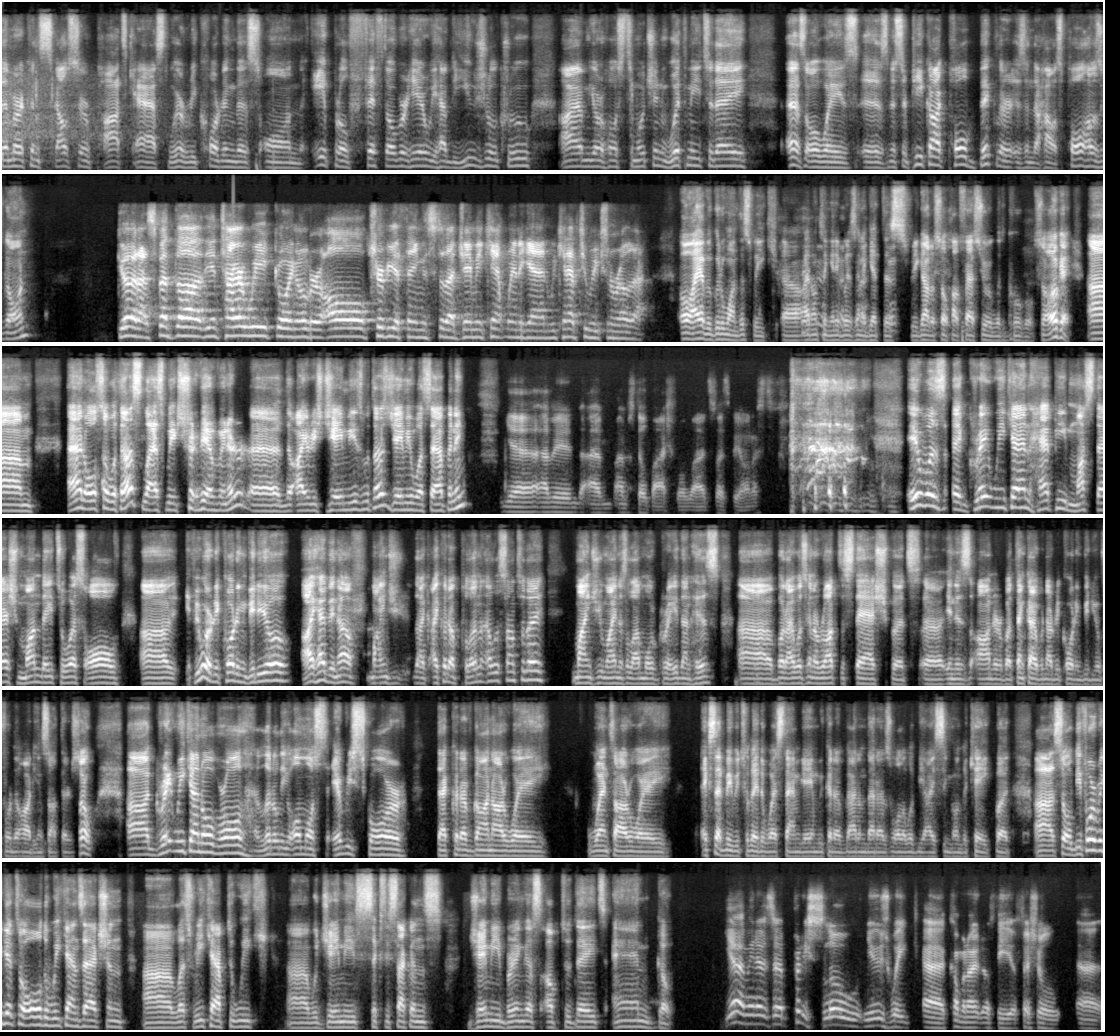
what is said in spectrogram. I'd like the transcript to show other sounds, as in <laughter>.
to the American Scouser podcast. We're recording this on April 5th over here. We have the usual crew. I'm your host, Timuchin. With me today, as always, is Mr. Peacock. Paul Bickler is in the house. Paul, how's it going? Good. I spent the the entire week going over all trivia things so that Jamie can't win again. We can't have two weeks in a row of that. Oh, I have a good one this week. Uh, I don't think anybody's gonna get this, regardless of how fast you are with Google. So okay. Um, and also with us, last week's trivia winner, uh, the Irish Jamie is with us. Jamie, what's happening? Yeah, I mean, I'm I'm still bashful, lads. Let's be honest. <laughs> it was a great weekend. Happy Mustache Monday to us all. Uh, if you were recording video, I have enough, mind you. Like I could have pulled an Ellis on today, Mind you, mine is a lot more gray than his. Uh, but I was gonna rock the stash, but uh, in his honor. But thank God we're not recording video for the audience out there. So, uh, great weekend overall. Literally, almost every score that could have gone our way went our way. Except maybe today, the West Ham game, we could have gotten that as well. It would be icing on the cake. But uh, so before we get to all the weekend's action, uh, let's recap the week uh, with Jamie's 60 seconds. Jamie, bring us up to date and go. Yeah, I mean, it was a pretty slow news week uh, coming out of the official, uh,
